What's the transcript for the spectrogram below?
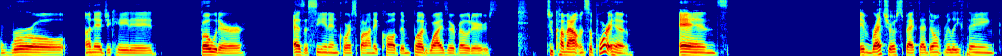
rural, uneducated voter, as a CNN correspondent called them Budweiser voters, to come out and support him. And in retrospect, I don't really think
